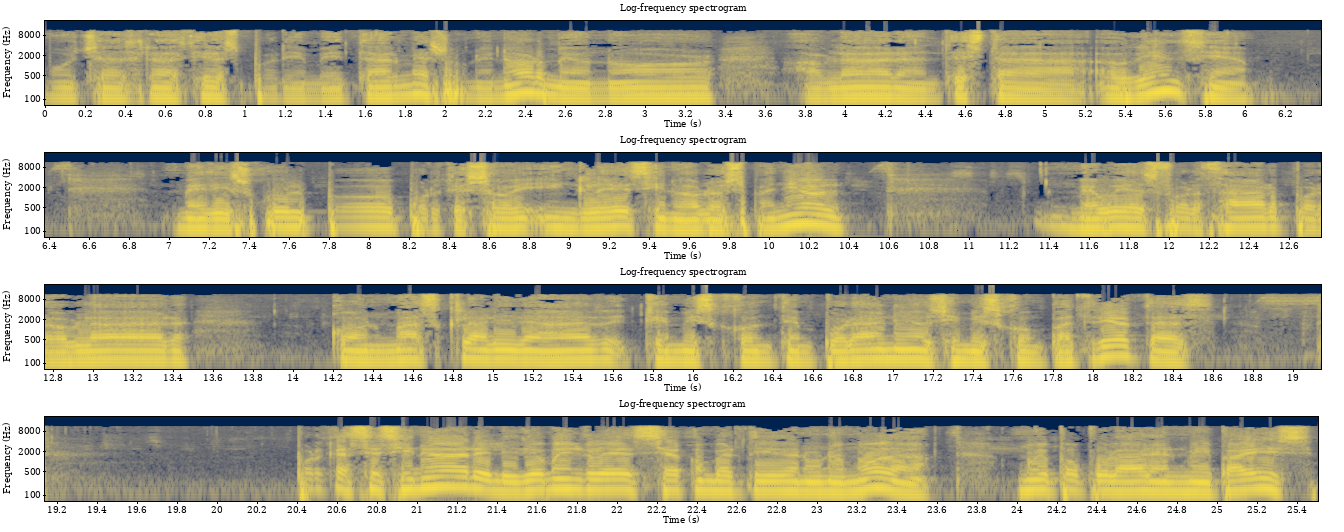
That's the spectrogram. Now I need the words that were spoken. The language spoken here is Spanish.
Muchas gracias por invitarme. Es un enorme honor hablar ante esta audiencia. Me disculpo porque soy inglés y no hablo español. Me voy a esforzar por hablar con más claridad que mis contemporáneos y mis compatriotas. Porque asesinar el idioma inglés se ha convertido en una moda muy popular en mi país.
